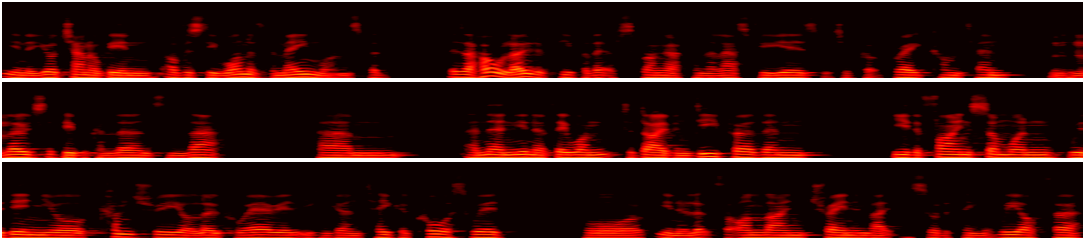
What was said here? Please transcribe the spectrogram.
you know your channel being obviously one of the main ones, but there's a whole load of people that have sprung up in the last few years which have got great content, mm-hmm. loads that people can learn from that. Um, and then you know if they want to dive in deeper, then either find someone within your country or local area that you can go and take a course with or you know look for online training like the sort of thing that we offer.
